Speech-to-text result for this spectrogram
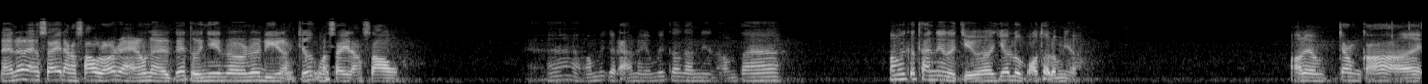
này nó đang xoay đằng sau rõ ràng luôn nè cái tự nhiên nó, nó đi đằng trước mà xoay đằng sau. À, không biết cái đảo này không biết có thanh niên ông ta? Không biết cái thanh niên là chịu ờ, giao lưu bỏ thật lắm nhỉ? Ở đây trong cỏ rồi.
